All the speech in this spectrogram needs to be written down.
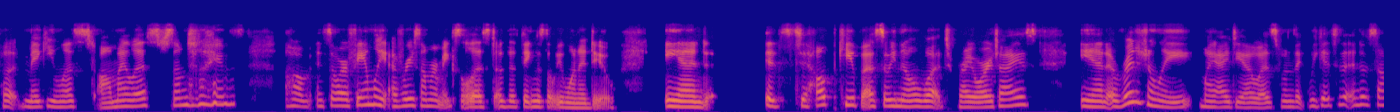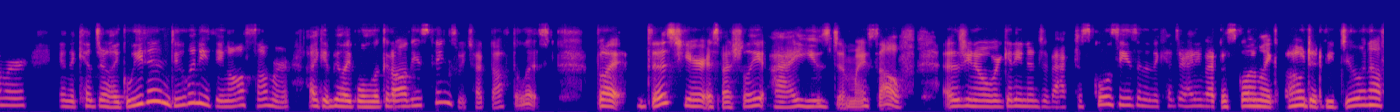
put making lists on my list sometimes. Um, and so our family every summer makes a list of the things that we want to do. And it's to help keep us so we know what to prioritize. And originally, my idea was when the, we get to the end of summer and the kids are like, we didn't do anything all summer, I could be like, well, look at all these things we checked off the list. But this year, especially, I used them myself. As you know, we're getting into back to school season and the kids are heading back to school. I'm like, oh, did we do enough?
